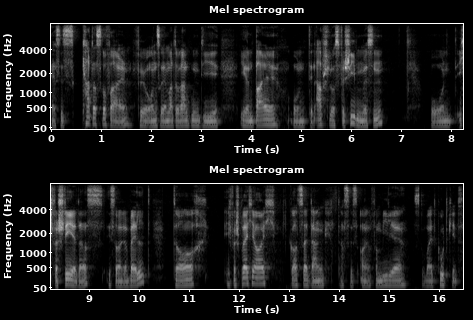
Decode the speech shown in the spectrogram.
es ist katastrophal für unsere Maturanten, die ihren Ball und den Abschluss verschieben müssen. Und ich verstehe das, ist eure Welt. Doch ich verspreche euch, Gott sei Dank, dass es eurer Familie soweit gut geht.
